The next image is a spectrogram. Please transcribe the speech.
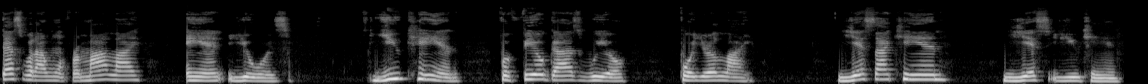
That's what I want for my life and yours. You can fulfill God's will for your life. Yes, I can. Yes, you can.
